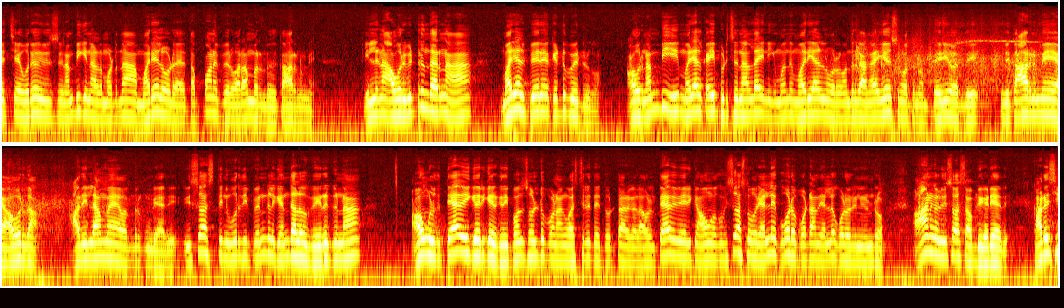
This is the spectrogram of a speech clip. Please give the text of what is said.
வச்ச ஒரே ஒரு நம்பிக்கைனால மட்டும்தான் மரியாளோட தப்பான பேர் வராமல் இருந்தது காரணமே. இல்லைன்னா அவர் விட்டுருந்தாருன்னா மரியாள் பேரே கெட்டு போயிட்டுருக்கும். அவர் நம்பி மரியாள் கை பிடிச்சதுனால தான் இன்றைக்கி வந்து மரியாள்னு ஒரு வந்திருக்காங்க. இயேசு ஒருத்தர் நம்ம தெரிய வருது. இது காரணமே அவர் தான் அது இல்லாமல் வந்திருக்க முடியாது. விசுவாசத்தின் உறுதி பெண்களுக்கு எந்த அளவுக்கு இருக்குன்னா அவங்களுக்கு தேவைக்கு வரைக்கும் இருக்குது. இப்போ வந்து சொல்லிட்டு போனாங்க வஸ்திரத்தை தொட்டார்கள். அவங்களுக்கு தேவை வரைக்கும் அவங்க விசுவாசம் ஒரு எல்லை கூட போட்டால் அந்த எல்லை கூட வரைக்கும் நின்றோம். ஆண்கள் விசுவாசம் அப்படி கிடையாது. கடைசி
